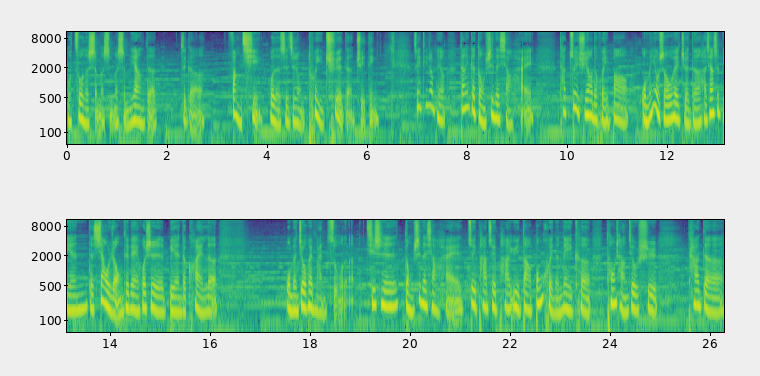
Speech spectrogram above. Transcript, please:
我做了什么什么什么样的。这个放弃或者是这种退却的决定，所以听众朋友，当一个懂事的小孩，他最需要的回报，我们有时候会觉得好像是别人的笑容，对不对？或是别人的快乐，我们就会满足了。其实，懂事的小孩最怕最怕遇到崩溃的那一刻，通常就是他的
